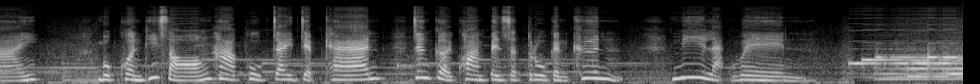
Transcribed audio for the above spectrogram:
าย บุคคลที่สองหากผูกใจเจ็บแค้น จึงเกิดความเป็นศัตรูกันขึ้นนี่แหละเวร Música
